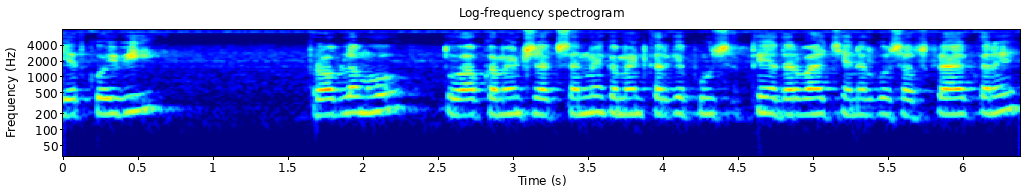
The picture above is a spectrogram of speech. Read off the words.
यदि कोई भी प्रॉब्लम हो तो आप कमेंट सेक्शन में कमेंट करके पूछ सकते हैं। अदरवाइज़ चैनल को सब्सक्राइब करें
